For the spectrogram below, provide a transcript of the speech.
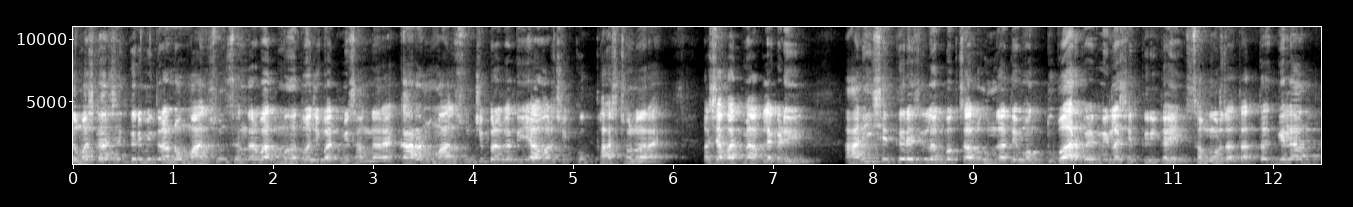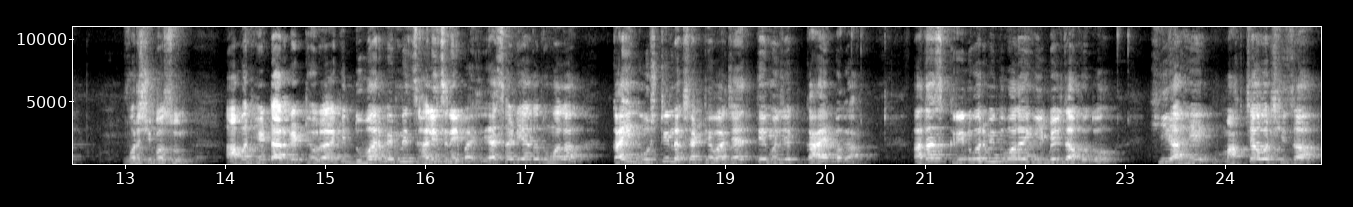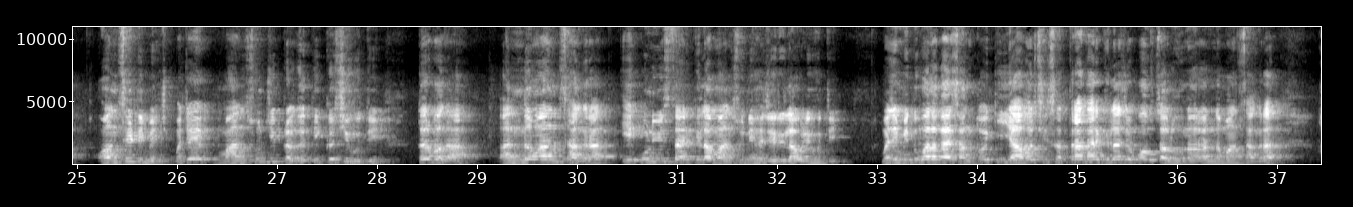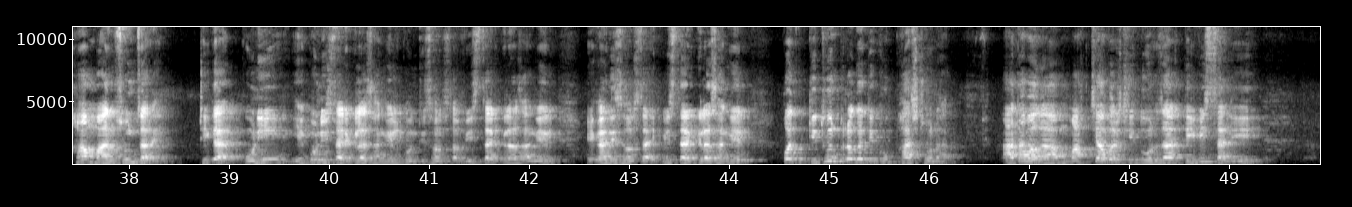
नमस्कार शेतकरी मित्रांनो मान्सून संदर्भात महत्वाची बातमी सांगणार आहे. कारण मान्सूनची प्रगती यावर्षी खूप फास्ट होणार आहे. अशा बातम्या आपल्याकडे येईल. आणि शेतकऱ्याची लगबग चालू होऊन जाते. मग दुबार पेरणीला शेतकरी काही समोर जातात. तर गेल्या वर्षीपासून आपण हे टार्गेट ठेवलं आहे की दुबार पेरणी झालीच नाही पाहिजे. यासाठी आता तुम्हाला काही गोष्टी लक्षात ठेवायच्या आहेत. ते म्हणजे काय बघा. आता स्क्रीनवर मी तुम्हाला एक इमेज दाखवतो. ही आहे मागच्या वर्षीचा ऑनसेट इमेज म्हणजे मान्सूनची प्रगती कशी होती. तर बघा अंदमान सागरात एकोणवीस तारखेला मान्सूनने हजेरी लावली होती. म्हणजे मी तुम्हाला काय सांगतोय की यावर्षी सतरा तारखेला जो पाऊस चालू होणार अंदमान सागरात हा मान्सूनचा राहील. ठीक आहे? कोणी एकोणीस तारखेला सांगेल कोणती संस्था वीस तारखेला सांगेल एखादी संस्था एकवीस तारखेला सांगेल पण तिथून प्रगती खूप फास्ट होणार. आता बघा मागच्या वर्षी दोन हजार तेवीस साली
